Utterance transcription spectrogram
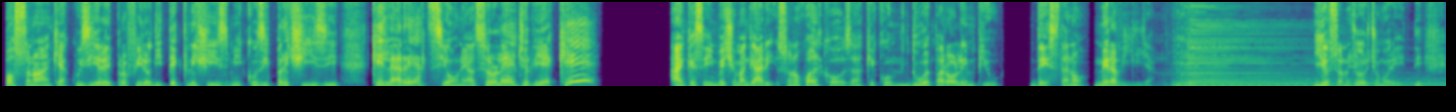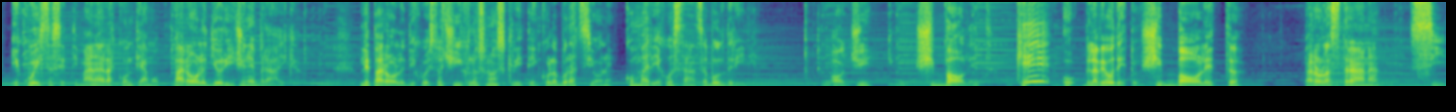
Possono anche acquisire il profilo di tecnicismi così precisi che la reazione al solo leggerli è che? Anche se invece magari sono qualcosa che con due parole in più destano meraviglia. Io sono Giorgio Moretti e questa settimana raccontiamo parole di origine ebraica. Le parole di questo ciclo sono scritte in collaborazione con Maria Costanza Boldrini. Oggi, Shibbolet. Che? Oh, ve l'avevo detto, Shibbolet. Parola strana? Sì.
